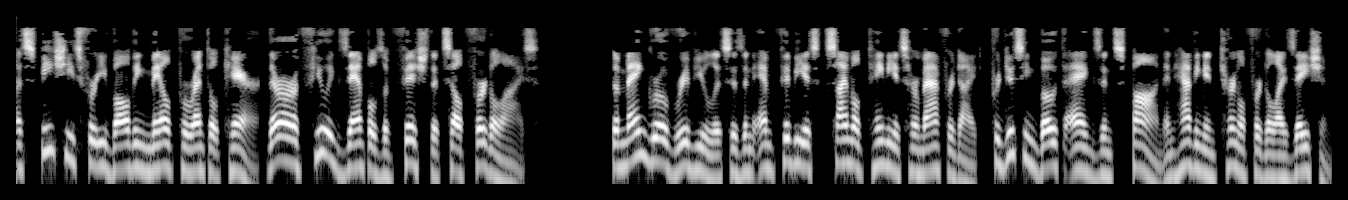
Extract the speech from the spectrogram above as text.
a species for evolving male parental care, there are a few examples of fish that self-fertilize. The mangrove rivulus is an amphibious, simultaneous hermaphrodite, producing both eggs and spawn and having internal fertilization.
